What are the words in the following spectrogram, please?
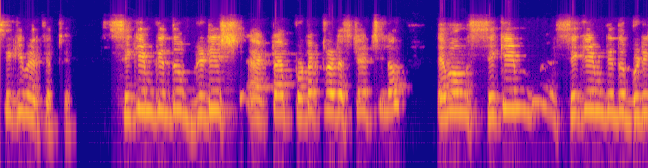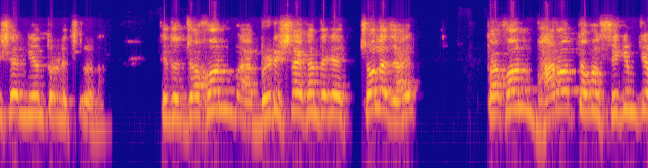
সিকিমের ক্ষেত্রে। সিকিম কিন্তু ব্রিটিশ একটা প্রোটেক্টরেট স্টেট ছিল এবং সিকিম সিকিম কিন্তু ব্রিটিশের নিয়ন্ত্রণে ছিল না। কিন্তু যখন ব্রিটিশরা এখান থেকে চলে যায় তখন ভারত তখন সিকিমকে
